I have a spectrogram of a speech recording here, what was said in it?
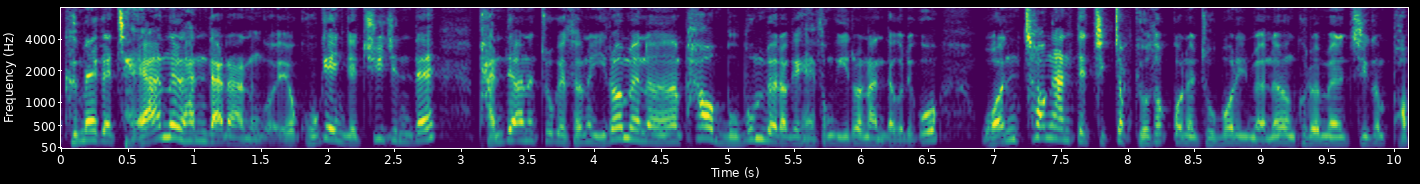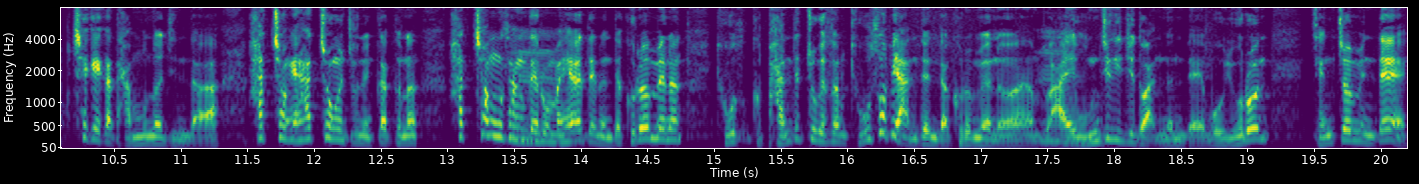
금액을 제한을 한다라는 거예요. 그게 이제 취지인데 반대하는 쪽에서는 이러면은 파업 무분별하게 계속 일어난다. 그리고 원 청한테 직접 교섭권을 줘버리면은 그러면 지금 법 체계가 다 무너진다. 하청에 하청을 주니까 그는 하청 상대로만 해야 되는데 그러면은 교, 그 반대쪽에서는 교섭이 안 된다. 그러면은 아예 움직이지도 않는데 뭐 요런 쟁점인데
